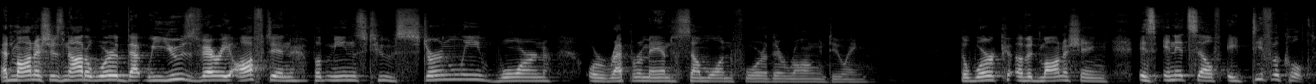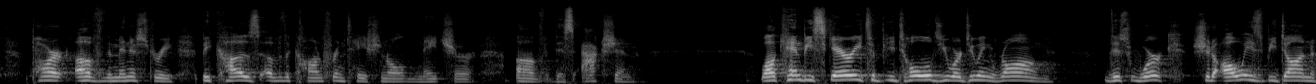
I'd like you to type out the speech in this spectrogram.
Admonish is not a word that we use very often, but means to sternly warn or reprimand someone for their wrongdoing. The work of admonishing is in itself a difficult part of the ministry because of the confrontational nature of this action. While it can be scary to be told you are doing wrong, this work should always be done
